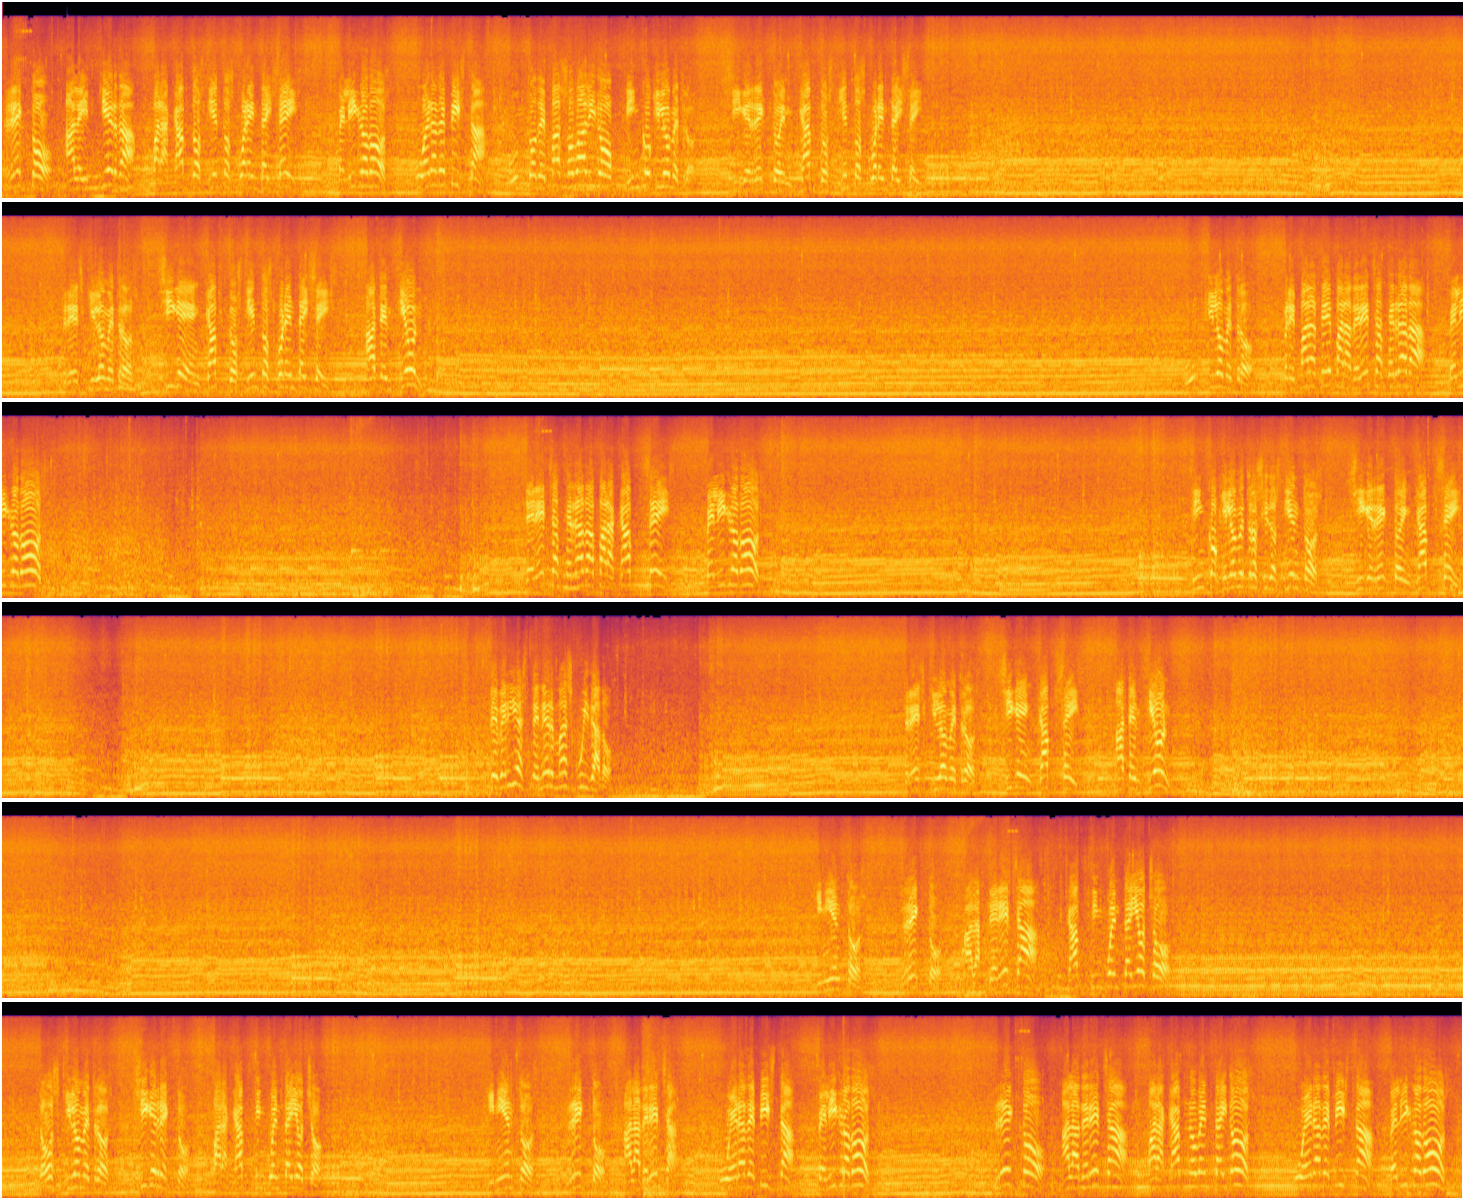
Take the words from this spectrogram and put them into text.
Recto. A la izquierda. Para CAP 246. Peligro 2. Fuera de pista. Punto de paso válido. 5 kilómetros. Sigue recto en CAP 246. 3 kilómetros. Sigue en CAP 246. ¡Atención! Un kilómetro. Prepárate para derecha cerrada. Peligro 2. Derecha cerrada para CAP 6. Peligro 2. 5 kilómetros y 200. Sigue recto en CAP 6. Deberías tener más cuidado. 3 kilómetros. Sigue en CAP 6. ¡Atención! 500. Recto. A la derecha. CAP 58. 2 kilómetros. Sigue recto. Para CAP 58. 500. Recto. A la derecha. Fuera de pista. Peligro 2. Recto. A la derecha. Para CAP 92. Fuera de pista. Peligro 2.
